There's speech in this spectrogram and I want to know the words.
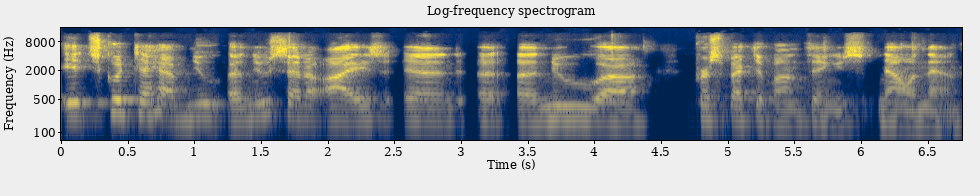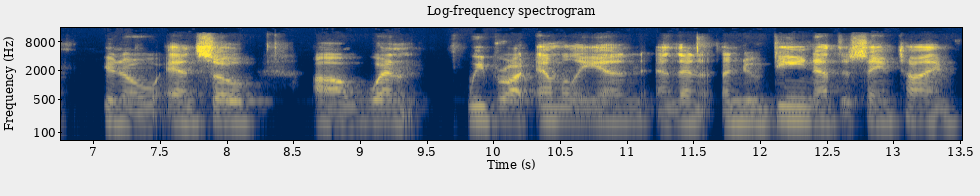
it's good to have new, a new set of eyes and a, a new uh, perspective on things now and then, you know, and so uh, when we brought Emily in and then a new dean at the same time,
